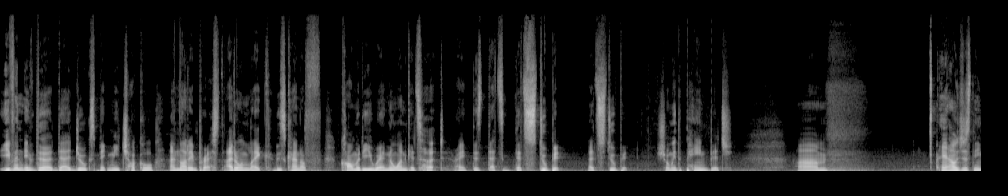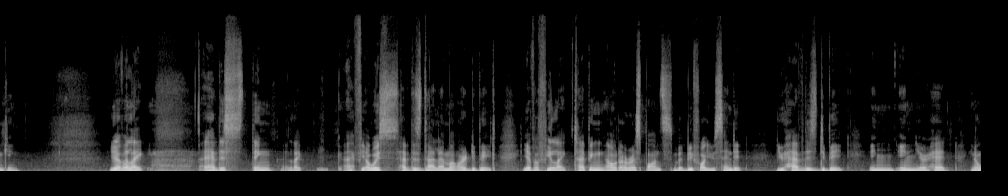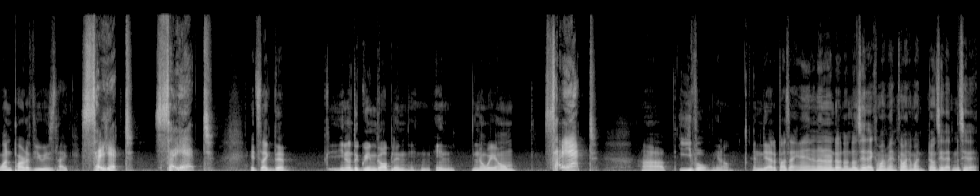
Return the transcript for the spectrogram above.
even if the dad jokes make me chuckle, I'm not impressed. I don't like this kind of comedy where no one gets hurt, right? This that's that's stupid. That's stupid. Show me the pain, bitch. Um and I was just thinking, you ever like I have this thing like I feel, always have this dilemma or debate. You ever feel like typing out a response, but before you send it, you have this debate in in your head. You know, one part of you is like, "Say it, say it." It's like the, you know, the Green Goblin in in No Way Home. Say it. Uh, evil, you know. And the other part's like, eh, no, no, no, don't, don't, say that. Come on, man. Come on, come on. Don't say that. Don't say that.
